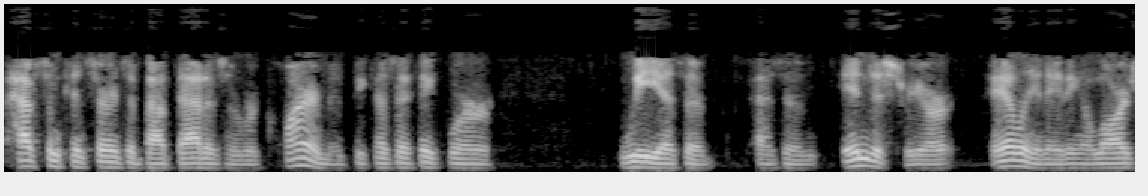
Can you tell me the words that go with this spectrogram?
have some concerns about that as a requirement because I think we're we as a as an industry are alienating a large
